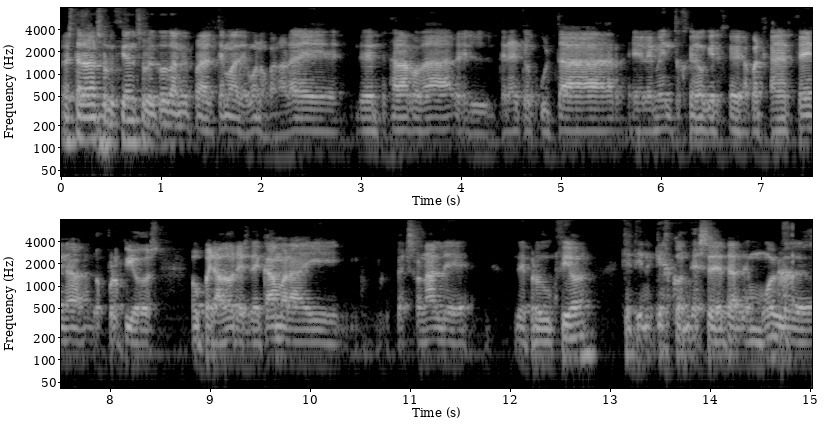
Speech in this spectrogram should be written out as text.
Esta era una solución sobre todo también para el tema de, bueno, a la hora de, de empezar a rodar, el tener que ocultar elementos que no quieres que aparezcan en escena, los propios operadores de cámara y personal de, de producción que tiene que esconderse detrás de un mueble. de-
